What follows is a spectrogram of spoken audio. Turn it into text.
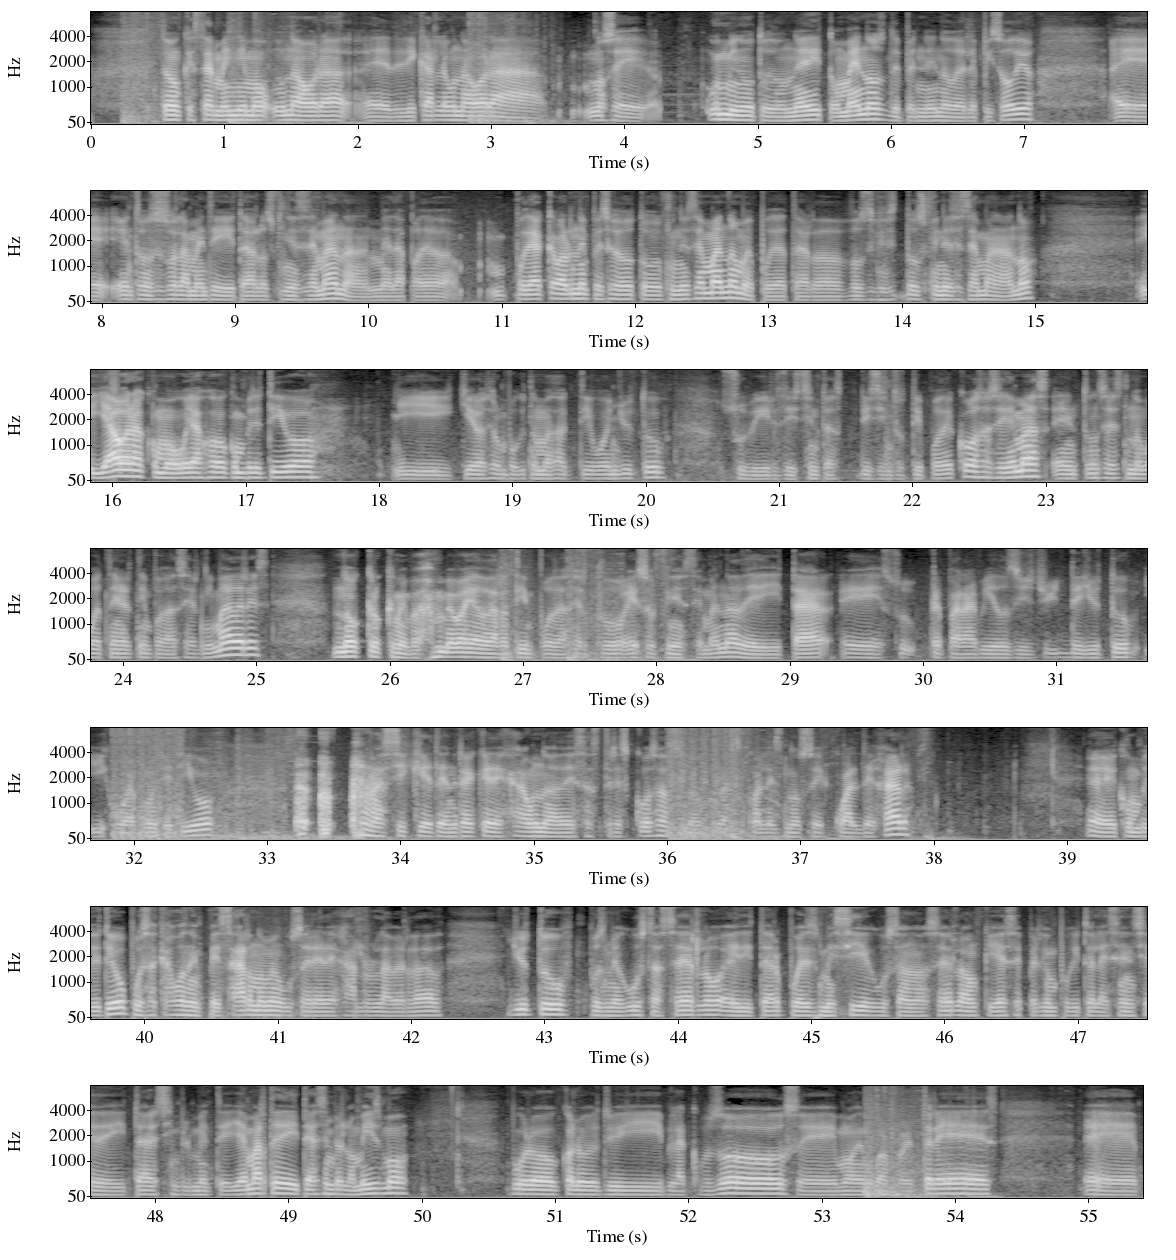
Tengo que estar mínimo una hora, eh, dedicarle una hora, no sé, un minuto de un edit o menos, dependiendo del episodio. Eh, entonces solamente editaba los fines de semana. Me la podía, podía acabar un episodio todo el fin de semana o me podía tardar dos, dos fines de semana, ¿no? Y ahora como voy a juego competitivo y quiero ser un poquito más activo en YouTube, subir distintas, distintos tipos de cosas y demás, entonces no voy a tener tiempo de hacer ni madres. No creo que me, me vaya a dar tiempo de hacer todo eso el fin de semana, de editar, eh, preparar videos de YouTube y jugar competitivo. Así que tendré que dejar una de esas tres cosas, las cuales no sé cuál dejar. Eh, competitivo pues acabo de empezar, no me gustaría dejarlo la verdad. YouTube pues me gusta hacerlo, editar pues me sigue gustando hacerlo, aunque ya se perdió un poquito la esencia de editar, simplemente llamarte de editar siempre lo mismo. Puro Call of Duty Black Ops 2, eh, Modern Warfare 3, eh,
